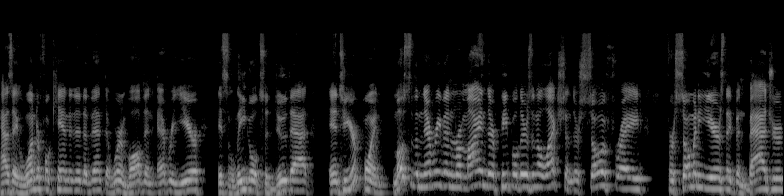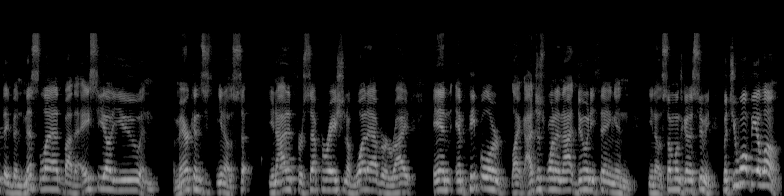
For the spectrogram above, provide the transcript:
has a wonderful candidate event that we're involved in every year. It's legal to do that. And to your point, most of them never even remind their people there's an election. They're so afraid for so many years. They've been badgered, they've been misled by the ACLU and Americans, you know, United for separation of whatever, right? And and people are like, I just want to not do anything, and you know, someone's going to sue me. But you won't be alone.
